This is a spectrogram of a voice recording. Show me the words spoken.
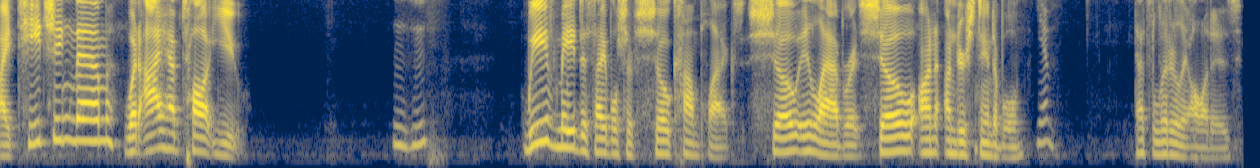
by teaching them what I have taught you. Mm-hmm. We've made discipleship so complex, so elaborate, so ununderstandable. Yeah. That's literally all it is.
